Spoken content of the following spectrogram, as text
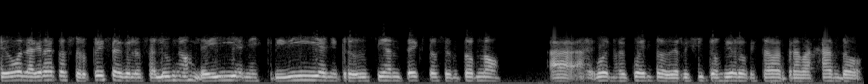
llevó la grata sorpresa de que los alumnos leían y escribían y producían textos en torno a, bueno, el cuento de Ricitos de Oro que estaban trabajando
